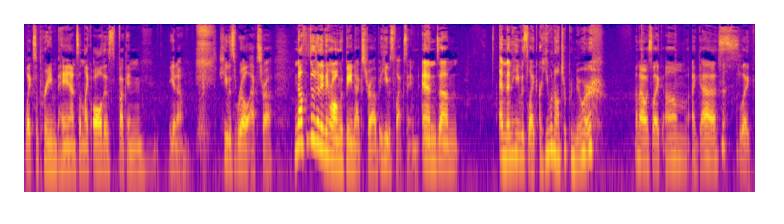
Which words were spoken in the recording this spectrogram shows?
like Supreme pants and like all this fucking, you know. He was real extra. Not that there's anything wrong with being extra, but he was flexing. And um and then he was like, "Are you an entrepreneur?" And I was like, "Um, I guess." like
